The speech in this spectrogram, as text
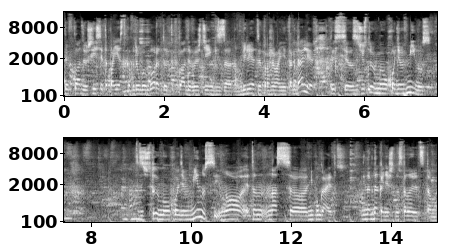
ты вкладываешь, если это поездка в другой город, то ты вкладываешь деньги за там, билеты, проживание и так далее. То есть э, зачастую мы уходим в минус. Зачастую мы уходим в минус, но это нас э, не пугает. Иногда, конечно, становится там,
